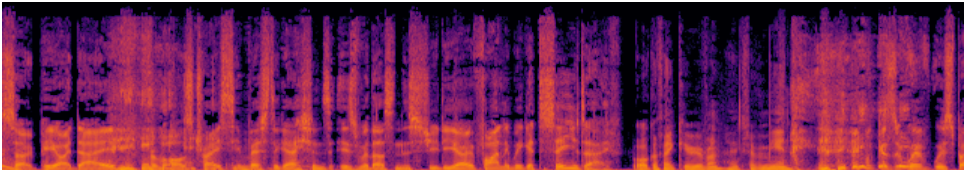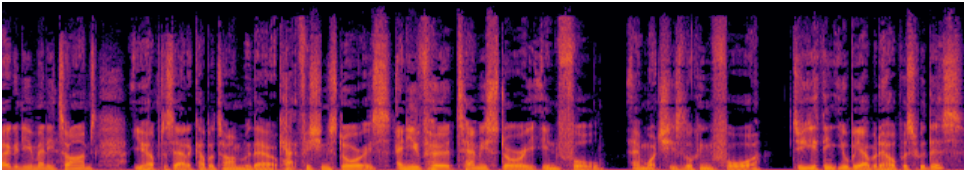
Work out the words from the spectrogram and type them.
So, PI Dave from Oz Trace Investigations is with us in the studio. Finally, we get to see you, Dave. Welcome, thank you, everyone. Thanks for having me in. because we've, we've spoken to you many times. You helped us out a couple of times with our catfishing stories, and you've heard Tammy's story in full and what she's looking for. Do you think you'll be able to help us with this?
